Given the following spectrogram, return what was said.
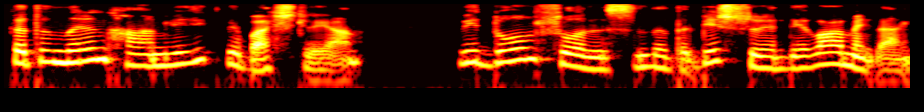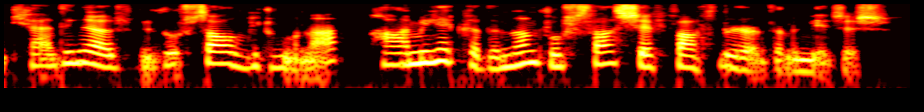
kadınların hamilelikle başlayan ve doğum sonrasında da bir süre devam eden kendine özgü ruhsal durumuna hamile kadının ruhsal şeffaflığı adını verir.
